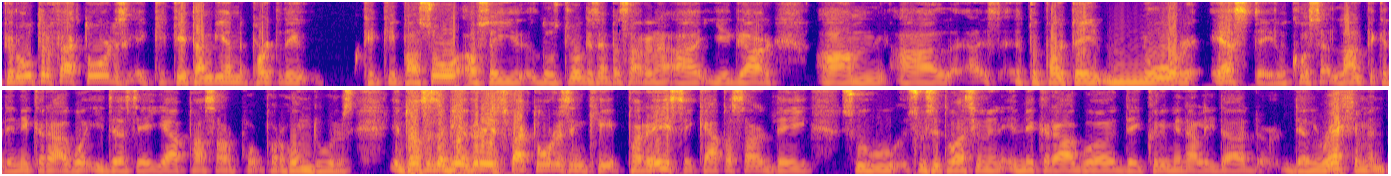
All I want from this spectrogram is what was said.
pero otro factor es que, también parte de que, pasó, o sea, los drogas empezaron a, llegar um, a esta parte noreste, la costa atlántica de Nicaragua y desde allá pasar por, Honduras. Entonces había varios factores en que parece que a pesar de su, su situación en, Nicaragua de criminalidad del régimen,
